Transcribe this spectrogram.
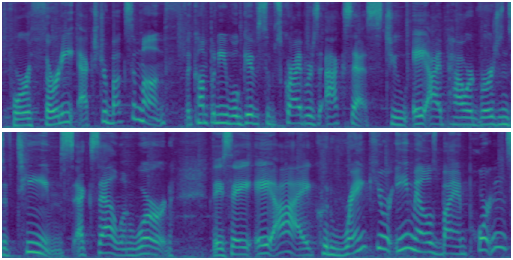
For 30 extra bucks a month, the company will give subscribers access to AI powered versions of Teams, Excel, and Word. They say AI could rank your emails by importance,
